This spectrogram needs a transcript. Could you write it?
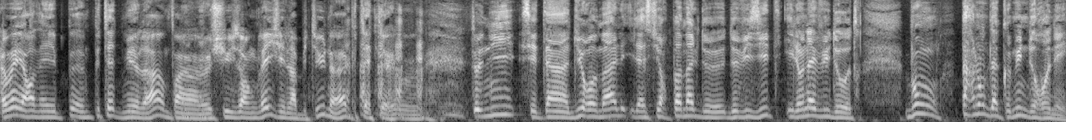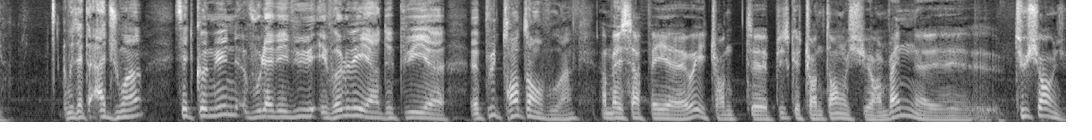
Ah oui, on est peut-être mieux là. Enfin, je suis anglais, j'ai l'habitude. Hein, peut-être. Euh, Tony, c'est un dur au mal, il assure pas mal de, de visites, il en a vu d'autres. Bon, parlons de la commune de René. Vous êtes adjoint. Cette commune, vous l'avez vu évoluer hein, depuis euh, euh, plus de 30 ans, vous. Hein. Ah ben ça fait euh, oui 30, euh, plus que 30 ans que je suis en Brenne. Euh, tout change.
